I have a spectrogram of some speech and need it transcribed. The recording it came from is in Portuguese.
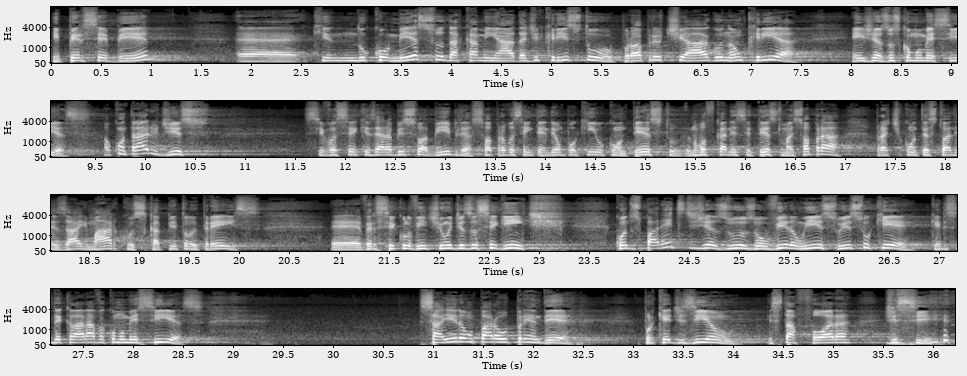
e perceber é, que no começo da caminhada de Cristo, o próprio Tiago não cria em Jesus como Messias. Ao contrário disso, se você quiser abrir sua Bíblia, só para você entender um pouquinho o contexto, eu não vou ficar nesse texto, mas só para te contextualizar, em Marcos capítulo 3, é, versículo 21 diz o seguinte: quando os parentes de Jesus ouviram isso, isso o quê? Que ele se declarava como Messias, saíram para o prender, porque diziam: está fora de si.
